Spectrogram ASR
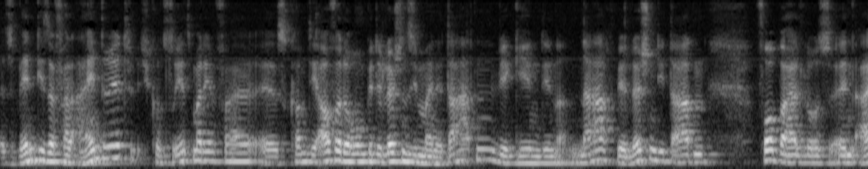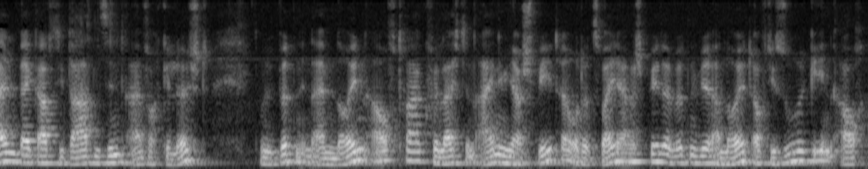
also wenn dieser Fall eintritt, ich konstruiere jetzt mal den Fall, es kommt die Aufforderung, bitte löschen Sie meine Daten, wir gehen den nach, wir löschen die Daten, vorbehaltlos in allen Backups, die Daten sind einfach gelöscht. Und wir würden in einem neuen Auftrag, vielleicht in einem Jahr später oder zwei Jahre später, würden wir erneut auf die Suche gehen, auch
